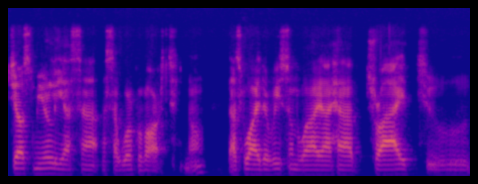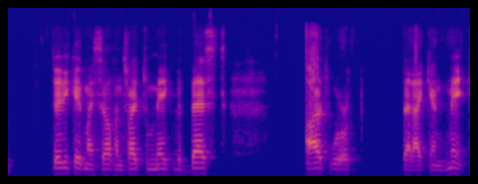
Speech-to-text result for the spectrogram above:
just merely as a, as a work of art. You know, that's why the reason why I have tried to dedicate myself and try to make the best artwork that I can make.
